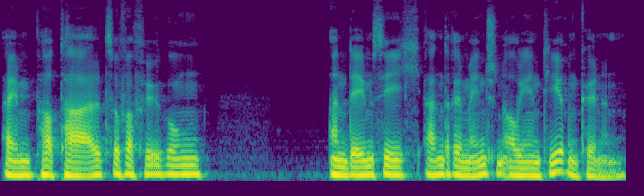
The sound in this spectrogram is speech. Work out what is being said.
ein Portal zur Verfügung, an dem sich andere Menschen orientieren können.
